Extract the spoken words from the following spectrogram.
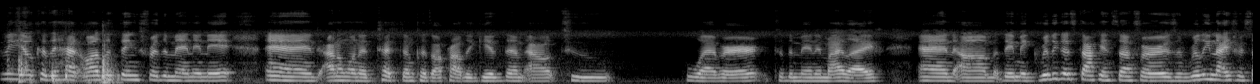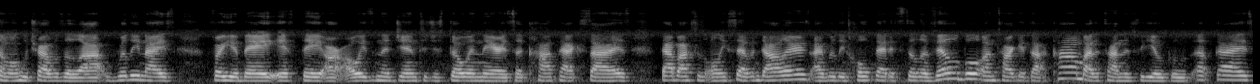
video because it had all the things for the men in it and I don't want to touch them because I'll probably give them out to whoever to the men in my life and um, they make really good stocking stuffers really nice for someone who travels a lot really nice for your bae if they are always in the gym to just throw in there. It's a compact size. That box is only $7. I really hope that it's still available on Target.com by the time this video goes up, guys.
